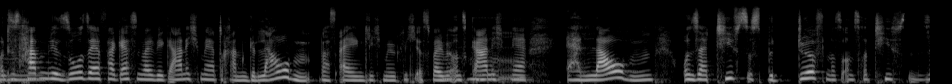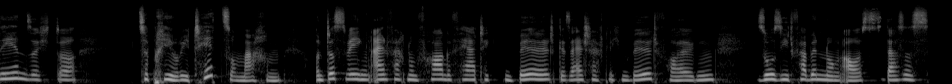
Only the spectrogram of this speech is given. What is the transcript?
Und das mhm. haben wir so sehr vergessen, weil wir gar nicht mehr dran glauben, was eigentlich möglich ist, weil wir uns gar nicht mehr mhm. erlauben, unser tiefstes Bedürfnis, unsere tiefsten Sehnsüchte zur Priorität zu machen und deswegen einfach einem vorgefertigten Bild, gesellschaftlichen Bild folgen. So sieht Verbindung aus. Das ist,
